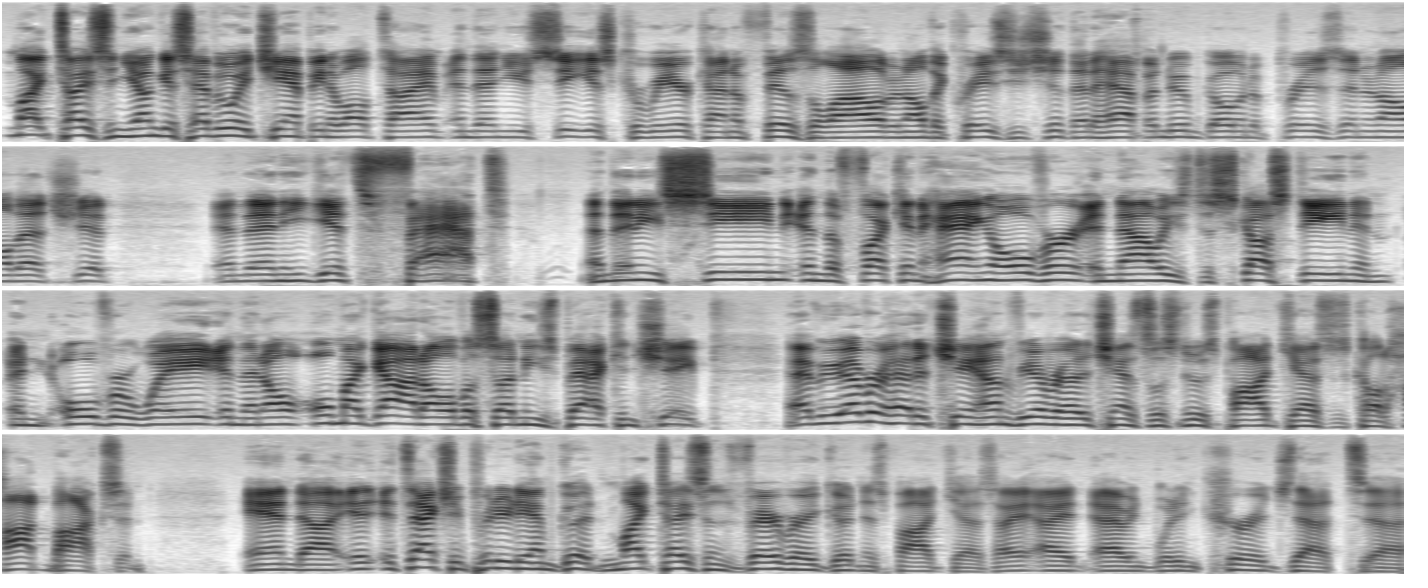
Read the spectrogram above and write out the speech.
Mike Tyson, youngest heavyweight champion of all time, and then you see his career kind of fizzle out and all the crazy shit that happened to him going to prison and all that shit. And then he gets fat, and then he's seen in the fucking hangover, and now he's disgusting and, and overweight, and then oh, oh my God, all of a sudden he's back in shape. Have you ever had a chance? Have you ever had a chance to listen to his podcast? It's called Hot Boxing, and uh, it, it's actually pretty damn good. Mike Tyson is very, very good in his podcast. I, I, I would encourage that. Uh,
